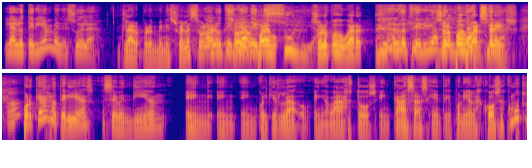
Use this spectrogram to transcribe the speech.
La lotería en Venezuela. Claro, pero en Venezuela solo, La lotería solo, del puedes, Zulia. solo puedes jugar La lotería Solo del puedes jugar Táchira. tres. ¿Ah? ¿Por qué las loterías se vendían en, en, en cualquier lado? En abastos, en casas, gente que ponía las cosas. ¿Cómo tú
